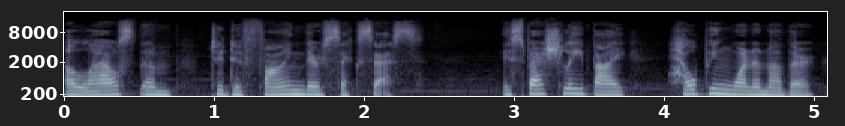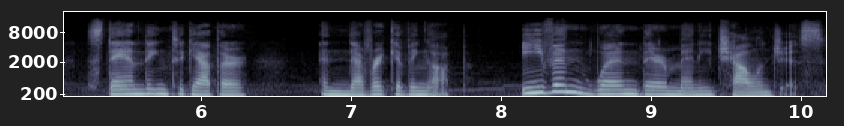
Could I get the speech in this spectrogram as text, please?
allows them to define their success, especially by helping one another, standing together, and never giving up, even when there are many challenges.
